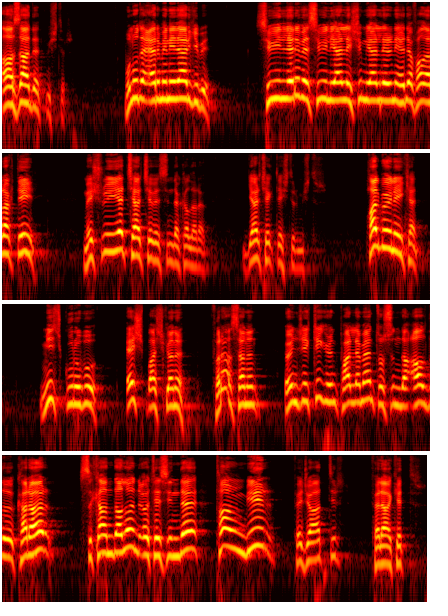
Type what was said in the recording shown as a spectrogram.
azat etmiştir. Bunu da Ermeniler gibi sivilleri ve sivil yerleşim yerlerini hedef alarak değil, meşruiyet çerçevesinde kalarak gerçekleştirmiştir. Hal böyleyken MIS grubu eş başkanı Fransa'nın önceki gün parlamentosunda aldığı karar skandalın ötesinde tam bir fecaattir, felakettir.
